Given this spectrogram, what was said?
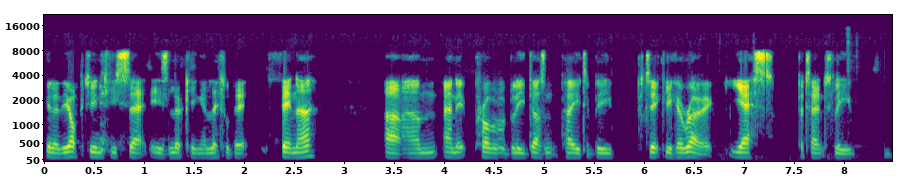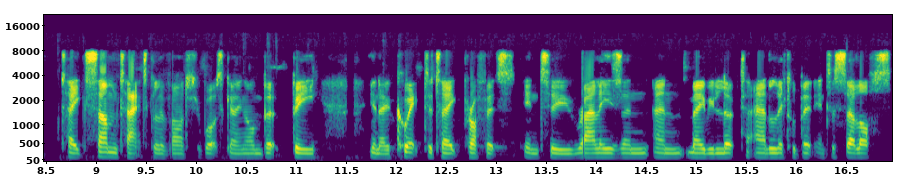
you know the opportunity set is looking a little bit thinner, um, and it probably doesn't pay to be particularly heroic. Yes, potentially take some tactical advantage of what's going on, but be, you know, quick to take profits into rallies and and maybe look to add a little bit into sell-offs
